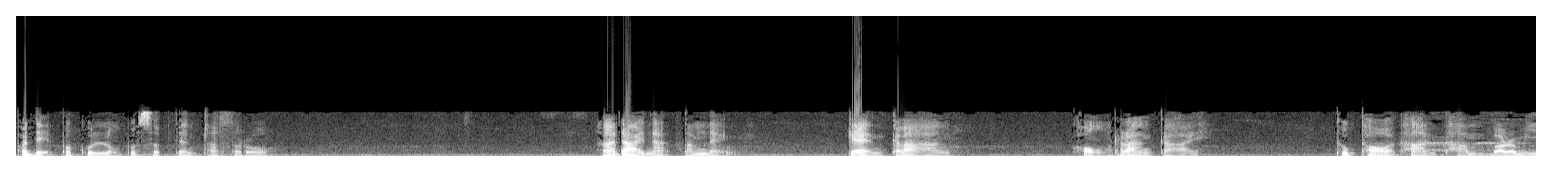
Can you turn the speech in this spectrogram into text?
พระเดชพระคุณหลวงปู่สดจันทัสโร หาได้ณตำแหน่ง แกนกลางของร่างกาย ทุกท่อทานธรรมบารมี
